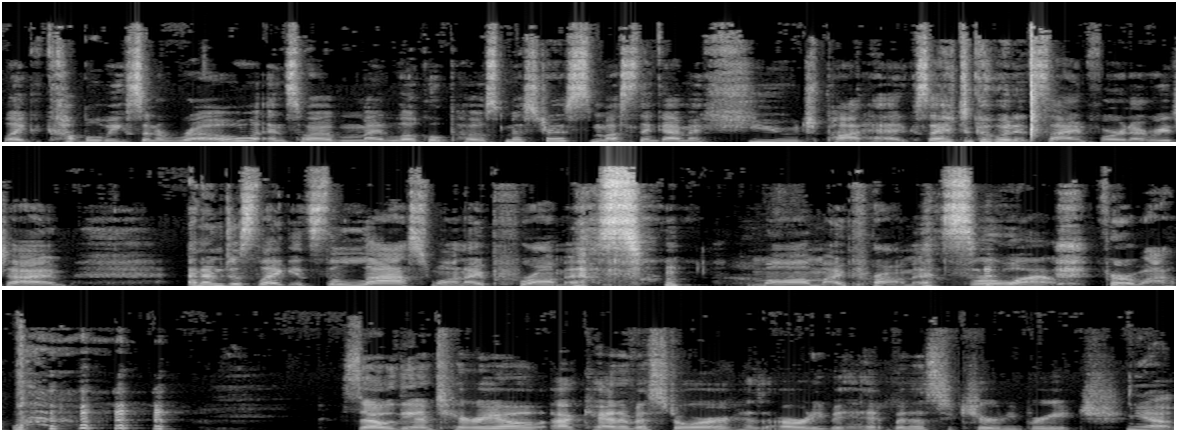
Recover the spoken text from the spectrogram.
Like a couple weeks in a row, and so I, my local postmistress must think I'm a huge pothead because I have to go in and sign for it every time, and I'm just like, it's the last one, I promise, mom, I promise, for a while. for a while. So the Ontario uh, cannabis store has already been hit with a security breach, yeah,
